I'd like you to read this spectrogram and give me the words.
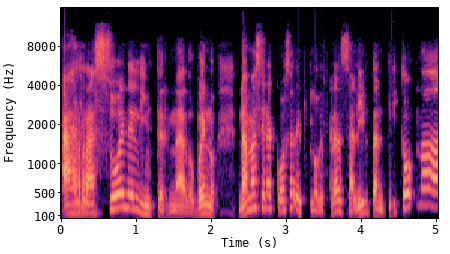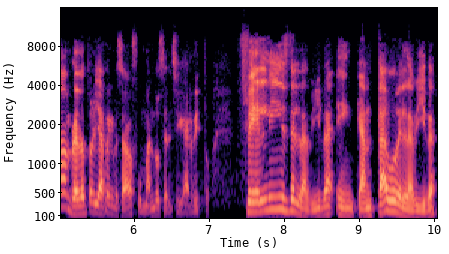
Arrasó en el internado. Bueno, nada más era cosa de que lo dejaran salir tantito. No, hombre, el otro ya regresaba fumándose el cigarrito. Feliz de la vida, encantado de la vida.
